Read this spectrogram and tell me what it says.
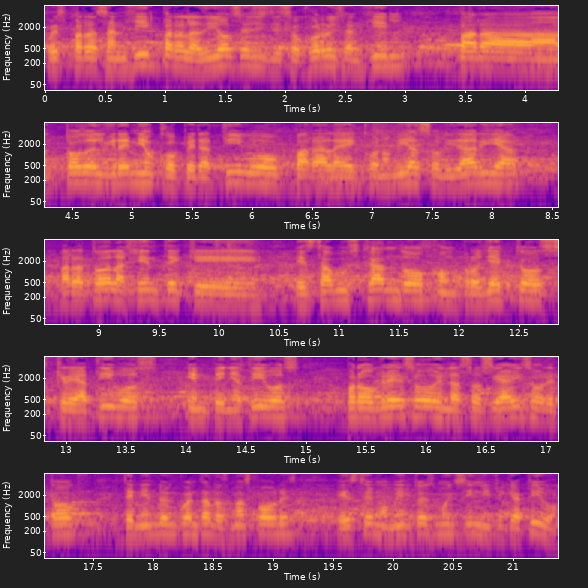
Pues para San Gil, para la diócesis de Socorro y San Gil, para todo el gremio cooperativo, para la economía solidaria, para toda la gente que está buscando con proyectos creativos, empeñativos, progreso en la sociedad y sobre todo teniendo en cuenta a los más pobres, este momento es muy significativo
